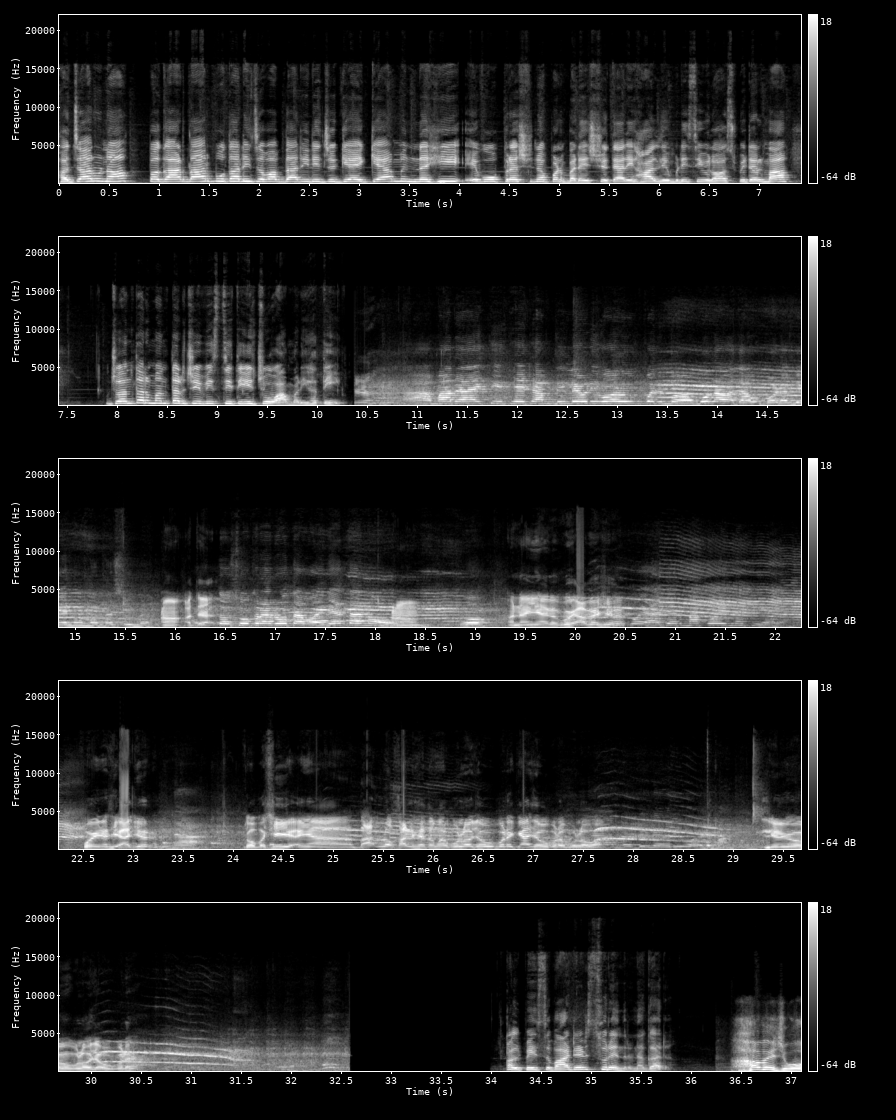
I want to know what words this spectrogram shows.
હજારોના પગારદાર પોતાની જવાબદારીની જગ્યાએ કેમ નહીં એવો પ્રશ્ન પણ બને છે. ત્યારે હાલ લીંબડી સિવિલ હોસ્પિટલમાં જંતર મંતર જેવી સ્થિતિ જોવા મળી હતી. અમારે અહીંથી ઠેઠ આમ ડિલિવરી વાળું ઉપર બોલાવા જવું પડે બેનોને નસુને હા અત્યારે તો છોકરા રોતા હોય રહેતા ન અને અહીંયા આગળ કોઈ આવે છે? કોઈ હાજરમાં કોઈ નથી કોઈ નથી હાજર? ના. તો પછી અહીંયા બાટલો ખાલી છે તમારે બોલાવા જવું પડે? ક્યાં જવું પડે બોલાવવા? ડિલિવરી વોર્ડમાં બોલાવા જવું પડે? કલ્પેશ વાઢેર સુરેન્દ્રનગર. હવે જુઓ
